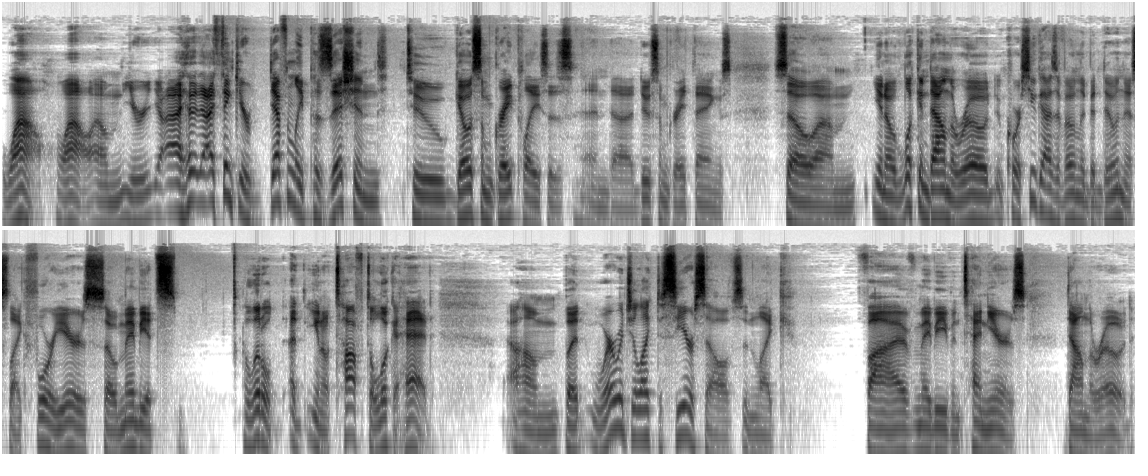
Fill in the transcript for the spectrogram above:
wow, wow, um, you're I, I think you're definitely positioned to go some great places and uh, do some great things. So, um, you know, looking down the road, of course, you guys have only been doing this like four years, so maybe it's a little, uh, you know, tough to look ahead. Um, but where would you like to see yourselves in like five, maybe even ten years down the road?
